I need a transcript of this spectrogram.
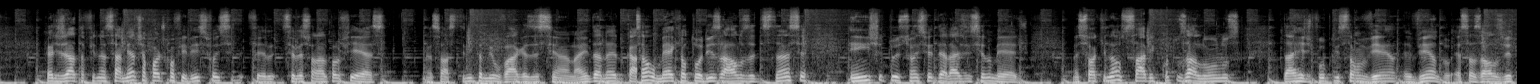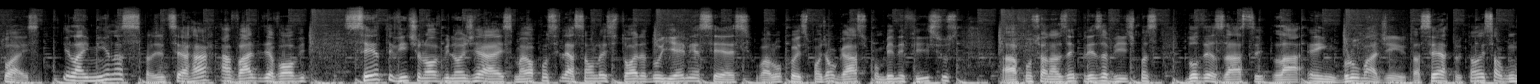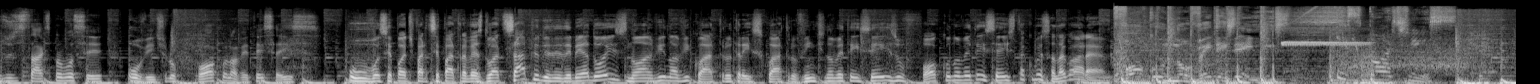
Candidato a financiamento já pode conferir se foi selecionado pelo FIES. São as 30 mil vagas esse ano. Ainda na educação, o MEC autoriza aulas à distância em instituições federais de ensino médio. Mas só que não sabe quantos alunos da rede pública estão vendo essas aulas virtuais. E lá em Minas, para a gente encerrar, a Vale devolve 129 milhões de reais, maior conciliação da história do INSS. O valor corresponde ao gasto com benefícios a funcionários da empresa vítimas do desastre lá em Brumadinho, tá certo? Então, esses são alguns dos destaques para você, ouvinte do Foco 96. O, você pode participar através do WhatsApp, o DDD62 994 34 2096. O Foco 96 está começando agora. Foco 96. Esportes.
